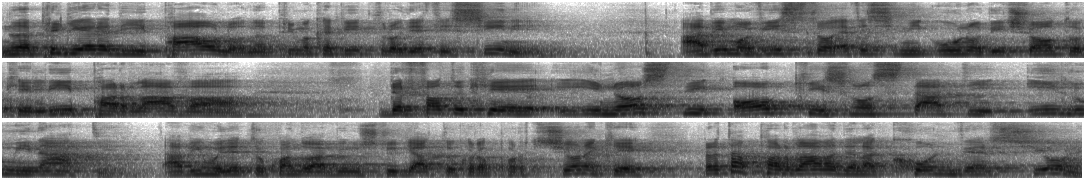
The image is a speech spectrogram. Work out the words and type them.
Nella preghiera di Paolo, nel primo capitolo di Efesini, abbiamo visto Efesini 1:18 che lì parlava del fatto che i nostri occhi sono stati illuminati. Abbiamo detto quando abbiamo studiato quella porzione che in realtà parlava della conversione.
